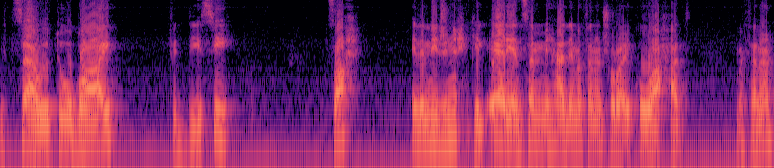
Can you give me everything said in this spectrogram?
بتساوي 2 pi في ال DC صح؟ اذا نيجي نحكي ال area نسمي هذا مثلا شو رأيكم؟ واحد مثلا.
